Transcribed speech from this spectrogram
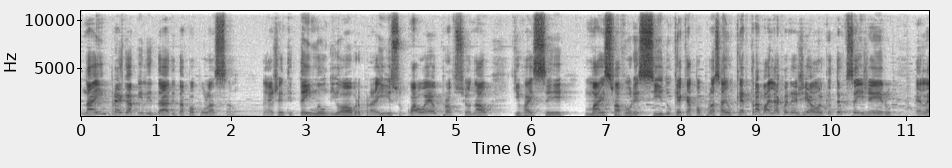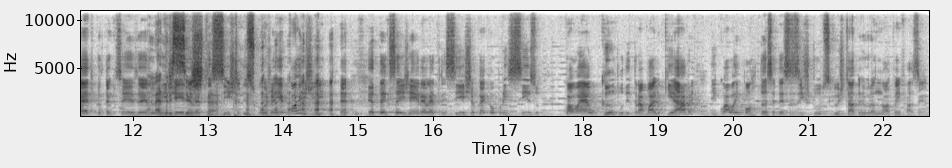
na empregabilidade da população? A gente tem mão de obra para isso? Qual é o profissional que vai ser mais favorecido, o que é que a população. Eu quero trabalhar com energia eólica, eu tenho que ser engenheiro elétrico, eu tenho que ser eletricista. engenheiro eletricista, desculpa, já ia corrigir. Né? Eu tenho que ser engenheiro eletricista, o que é que eu preciso, qual é o campo de trabalho que abre e qual a importância desses estudos que o Estado do Rio Grande do Norte vem fazendo?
